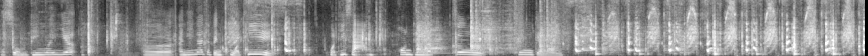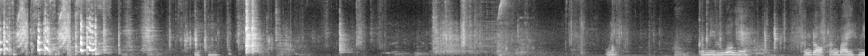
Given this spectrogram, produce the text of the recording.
ผสมทิ้งไว้เยอะ เอ่อ อันนี้น่าจะเป็นขวดที่ขวดที่สามพ่นทีละครึ่งครึ่งแกลลอน อือฮึอุ้ย ก็มีร่วงแฮะ ทั้งดอกทั้งใบมี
